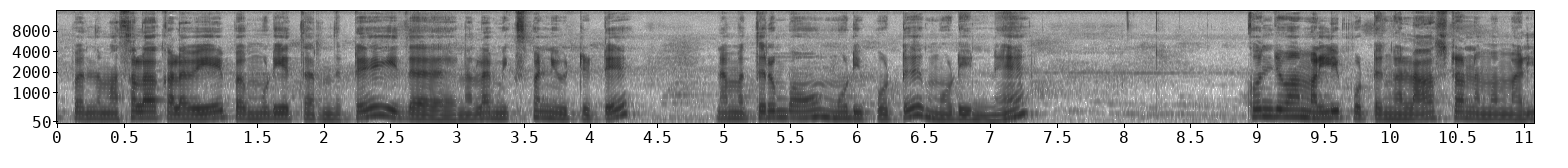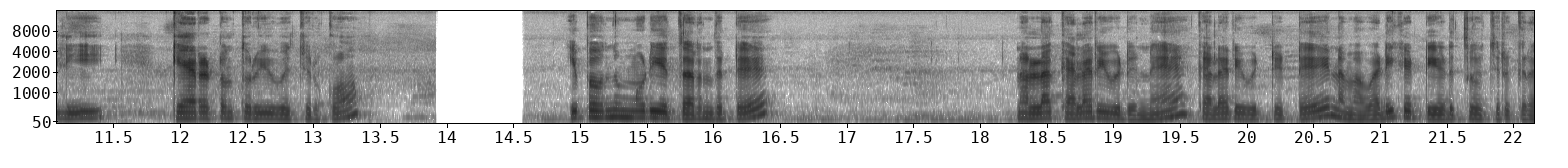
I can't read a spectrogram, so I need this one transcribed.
இப்போ இந்த மசாலா கலவையை இப்போ மூடியை திறந்துட்டு இதை நல்லா மிக்ஸ் பண்ணி விட்டுட்டு நம்ம திரும்பவும் மூடி போட்டு மூடின்னு கொஞ்சமாக மல்லி போட்டுங்க. லாஸ்ட்டாக நம்ம மல்லி கேரட்டும் துருவி வச்சுருக்கோம். இப்போ வந்து மூடியை திறந்துட்டு நல்லா கிளறி விடுன்னு கிளறி விட்டுட்டு நம்ம வடிகட்டி எடுத்து வச்சுருக்கிற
